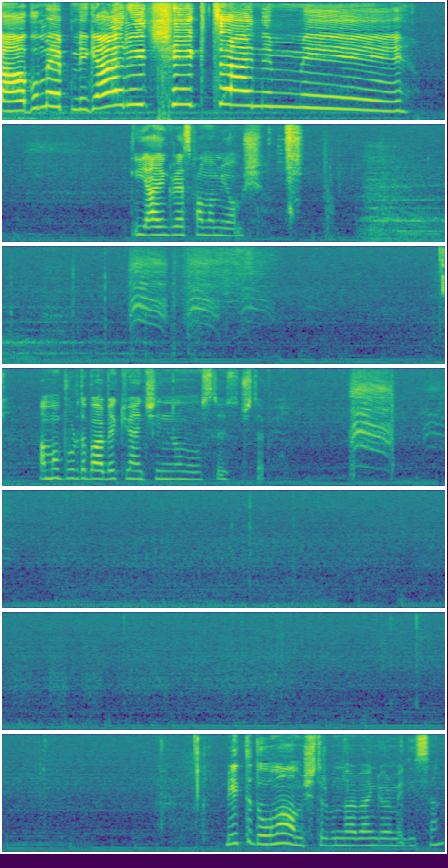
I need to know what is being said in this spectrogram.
Ya bu map mi gerçekten mi? İyi Grass spamlamıyormuş. Ama burada barbekü ençinin olmaması da üzücü tabii. Birlikte doğuma almıştır bunlar ben görmediysem.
